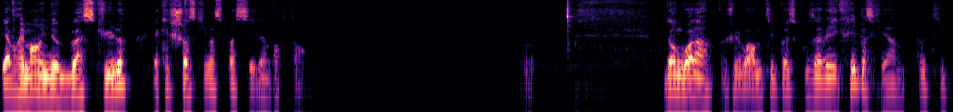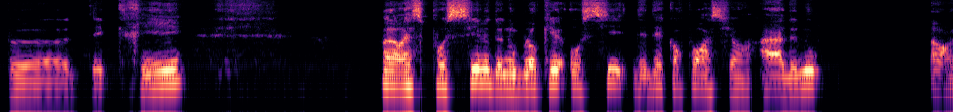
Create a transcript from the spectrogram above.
il y a vraiment une bascule, il y a quelque chose qui va se passer d'important. Donc voilà, je vais voir un petit peu ce que vous avez écrit parce qu'il y a un petit peu euh, d'écrit. Alors, est-ce possible de nous bloquer aussi des décorporations? Ah, de nous. Alors,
